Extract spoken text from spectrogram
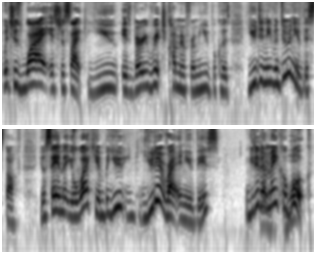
which is why it's just like you. It's very rich coming from you because you didn't even do any of this stuff. You're saying that you're working, but you you didn't write any of this. You didn't make a What- book.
